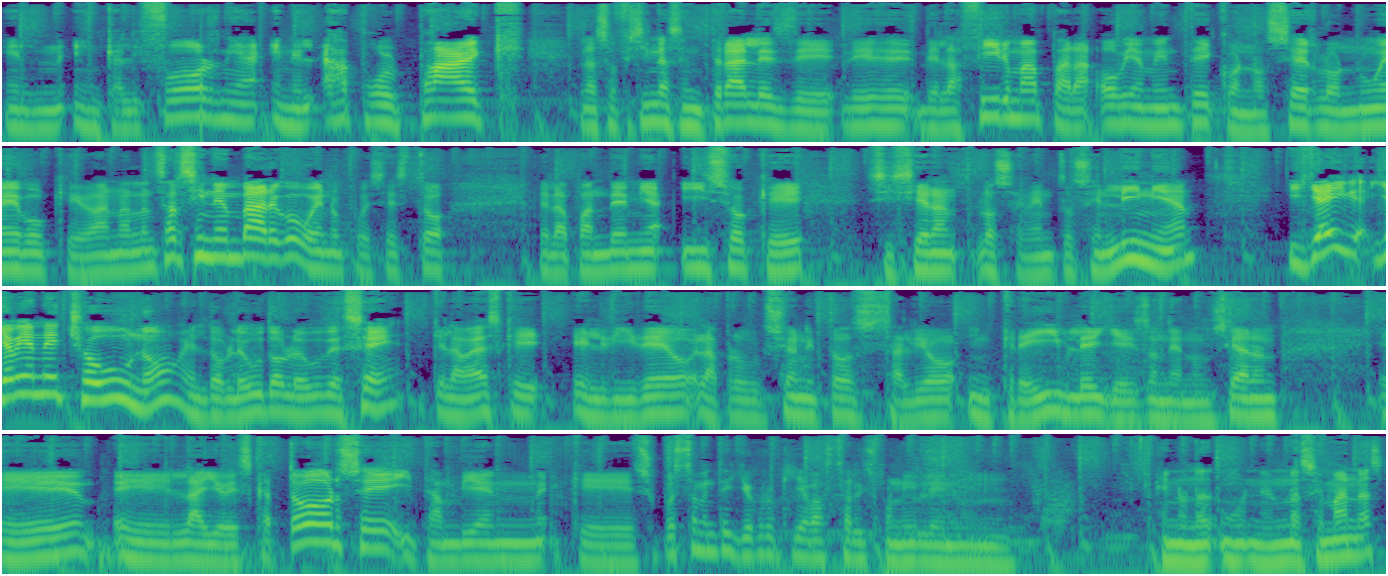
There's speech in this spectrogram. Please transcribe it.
en, California, en el Apple Park, en las oficinas centrales de, de, la firma, para obviamente conocer lo nuevo que van a lanzar. Sin embargo, bueno, pues esto de la pandemia hizo que se hicieran los eventos en línea. Y ya, ya habían hecho uno, el WWDC, que la verdad es que el video, la producción y todo salió increíble y ahí es donde anunciaron eh, el iOS 14 y también que supuestamente yo creo que ya va a estar disponible en, en, una, en unas semanas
